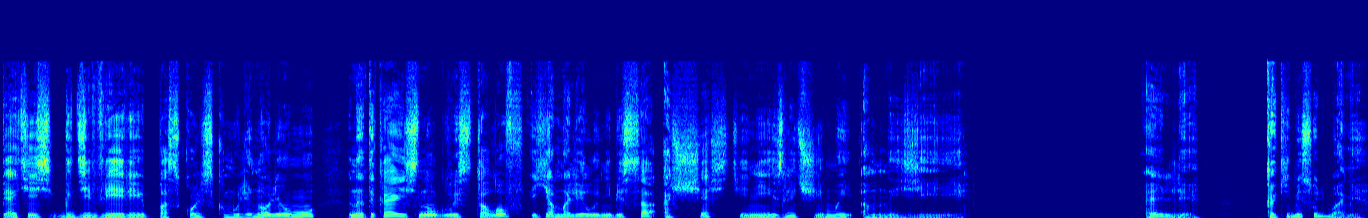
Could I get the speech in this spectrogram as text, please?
Пятясь к двери по скользкому линолеуму, натыкаясь на углы столов, я молила небеса о счастье неизлечимой амнезии. Элли, какими судьбами?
